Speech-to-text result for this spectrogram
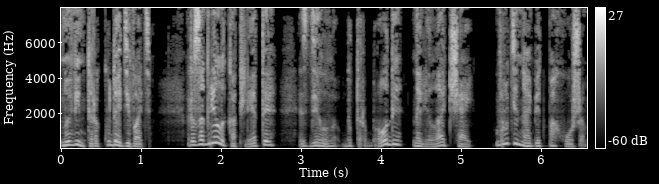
но Винтера куда девать. Разогрела котлеты, сделала бутерброды, налила чай. Вроде на обед похоже.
